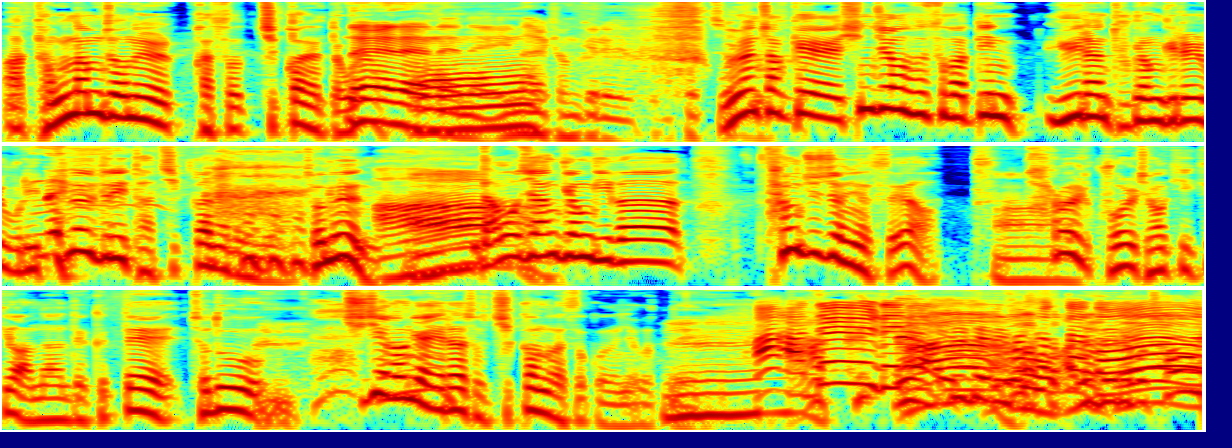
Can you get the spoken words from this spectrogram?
아 경남전을 가서 직관했다고요? 네네네네 어. 이날 경기를 했었죠. 우연찮게 신재영 선수가 뛴 유일한 두 경기를 우리 패널들이 다 직관했거든요. 저는 아. 나머지 한 경기가 상주전이었어요. 아. 8월, 9월 정확히 기억 안 나는데 그때 저도 취재 간 게 아니라 저 직관 갔었거든요. 그때. 음. 아 아들 데리고 네, 아들 데리고 아들 가셨다던. 데리고 처음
